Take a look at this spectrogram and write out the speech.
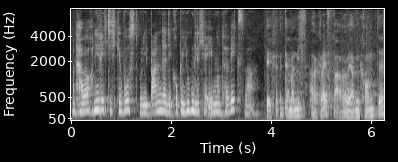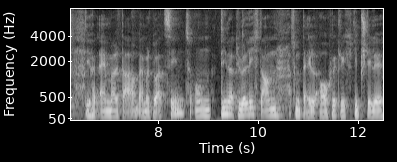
Man habe auch nie richtig gewusst, wo die Bande, die Gruppe Jugendlicher eben unterwegs war. Der man nicht greifbarer werden konnte, die halt einmal da und einmal dort sind und die natürlich dann zum Teil auch wirklich Diebstähle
